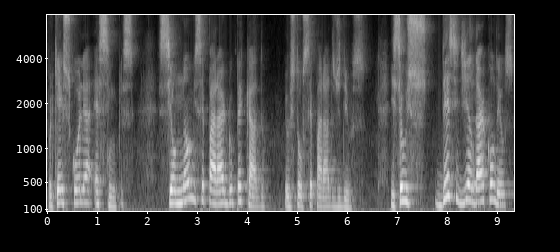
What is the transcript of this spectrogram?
Porque a escolha é simples. Se eu não me separar do pecado, eu estou separado de Deus. E se eu decidir andar com Deus,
